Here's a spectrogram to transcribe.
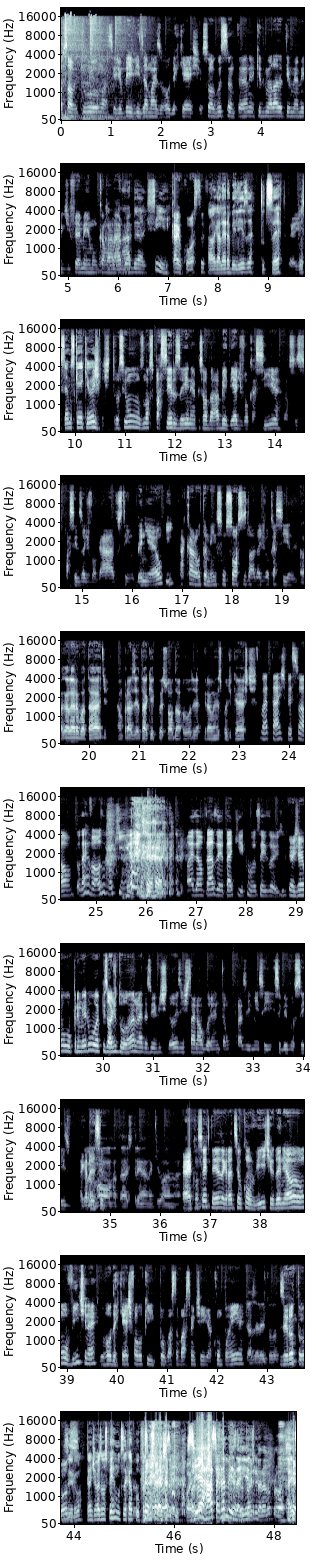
Salve, salve turma, sejam bem-vindos a mais um Rodercast. Eu sou Augusto Santana, aqui do meu lado eu tenho meu amigo de fé, meu irmão camarada, Camarada, sim. Caio Costa. Fala galera, beleza? Tudo certo? É. Trouxemos quem aqui hoje? A gente trouxe uns nossos parceiros aí, né? O pessoal da ABD Advocacia, nossos parceiros advogados, tem o Daniel e a Carol também, são sócios lá da advocacia, né? Fala galera, boa tarde. É um prazer estar aqui com o pessoal da Roder, gravando esse podcast. Boa tarde, pessoal. Tô nervosa um pouquinho, mas é um prazer estar aqui com vocês hoje. E Já é o primeiro episódio do ano, né? 2022, a gente tá inaugurando, então é um prazer imenso aí receber vocês. Agradecer. É uma honra estar estreando aqui o ano. Né? É, com certeza, agradecer o convite. O Daniel é um ouvinte, né, do Rodercast, falou que, pô, gosta bastante, acompanha, Já zerei todo. zerou todos. Zerou? Então a gente vai fazer umas perguntas daqui a pouco, fazer uns testes aqui. Pode- Se errar, sai da mesa. Aí entra. esperando o próximo. Aí.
